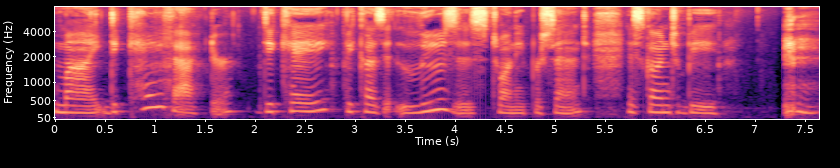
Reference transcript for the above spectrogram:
my decay factor, decay because it loses 20%, is going to be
